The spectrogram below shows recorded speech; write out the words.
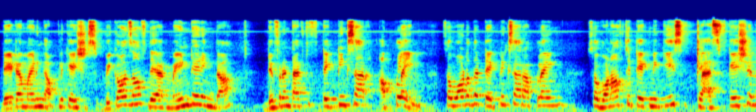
data mining applications because of they are maintaining the different types of techniques are applying. So what are the techniques are applying? So one of the technique is classification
